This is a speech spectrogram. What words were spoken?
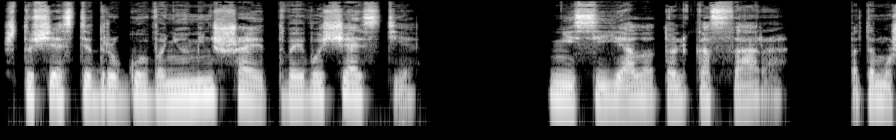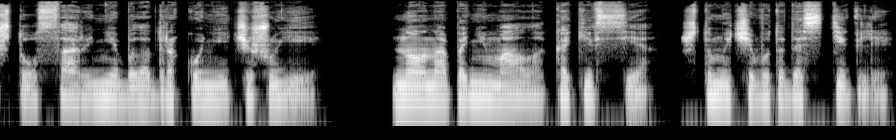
Что счастье другого не уменьшает твоего счастья? Не сияла только Сара, потому что у Сары не было драконьей чешуи. Но она понимала, как и все, что мы чего-то достигли,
